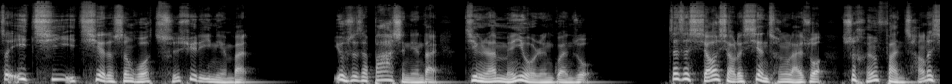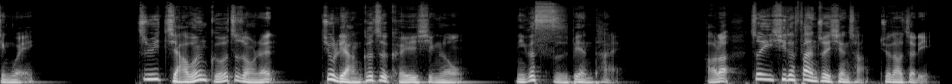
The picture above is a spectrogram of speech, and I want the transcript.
这一妻一妾的生活持续了一年半，又是在八十年代，竟然没有人关注。在这小小的县城来说，是很反常的行为。至于贾文革这种人，就两个字可以形容：你个死变态！好了，这一期的犯罪现场就到这里，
